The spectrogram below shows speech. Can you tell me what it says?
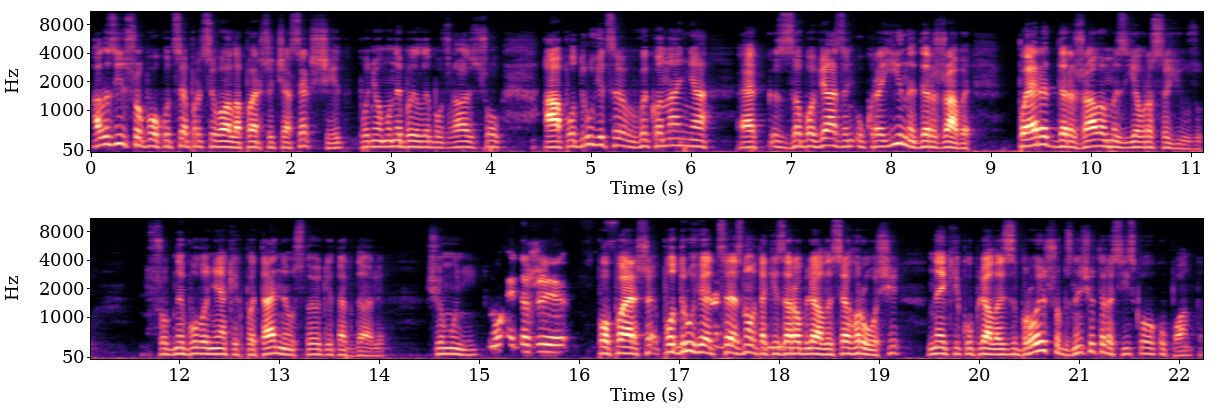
Але з іншого боку, це працювало перший час як щит, по ньому не били, бо ж газ йшов. А по-друге, це виконання е, зобов'язань України, держави, перед державами з Євросоюзу, щоб не було ніяких питань, неустойок і так далі. Чому ні? Но это же По-перше, по-друге, це знов таки зароблялися гроші, на які куплялась зброя, щоб знищити російського окупанта.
